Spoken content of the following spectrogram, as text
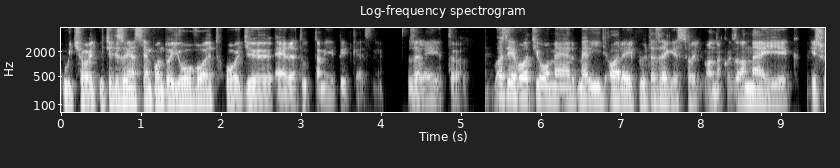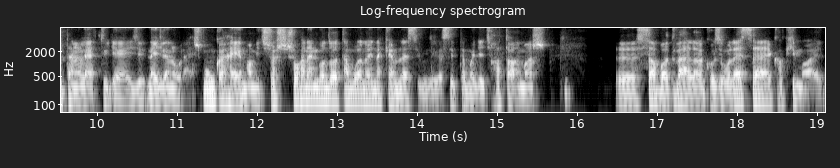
úgyhogy, úgyhogy ez olyan szempontból jó volt, hogy erre tudtam építkezni az elejétől. Azért volt jó, mert, mert így arra épült az egész, hogy vannak az Annáiék, és utána lett ugye egy 40 órás munkahelyem, amit soha nem gondoltam volna, hogy nekem lesz, mindig azt hittem, hogy egy hatalmas szabad vállalkozó leszek, aki majd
